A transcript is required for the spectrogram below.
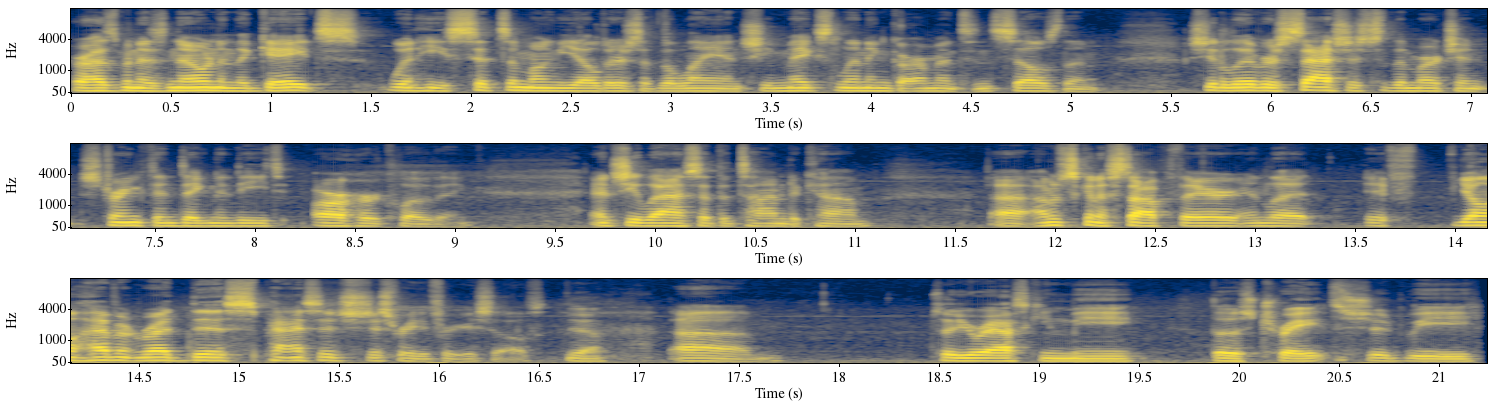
Her husband is known in the gates when he sits among the elders of the land. She makes linen garments and sells them. She delivers sashes to the merchant. Strength and dignity are her clothing. And she laughs at the time to come. Uh, I'm just going to stop there and let, if y'all haven't read this passage, just read it for yourselves. Yeah. Um, So you were asking me those traits. Should we?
